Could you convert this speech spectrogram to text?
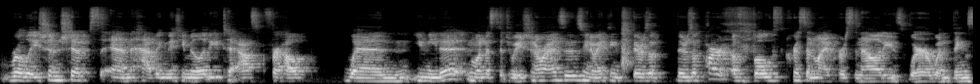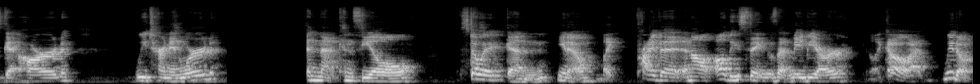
relationships and having the humility to ask for help when you need it and when a situation arises you know i think there's a there's a part of both chris and my personalities where when things get hard we turn inward and that can feel stoic and you know like private and all, all these things that maybe are like oh I, we don't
